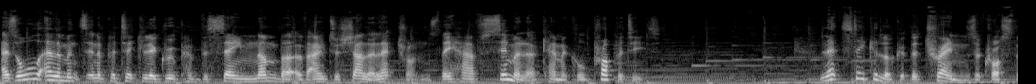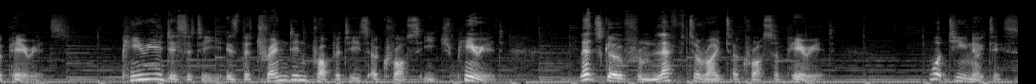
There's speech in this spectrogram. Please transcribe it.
as all elements in a particular group have the same number of outer shell electrons, they have similar chemical properties. Let's take a look at the trends across the periods. Periodicity is the trend in properties across each period. Let's go from left to right across a period. What do you notice?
